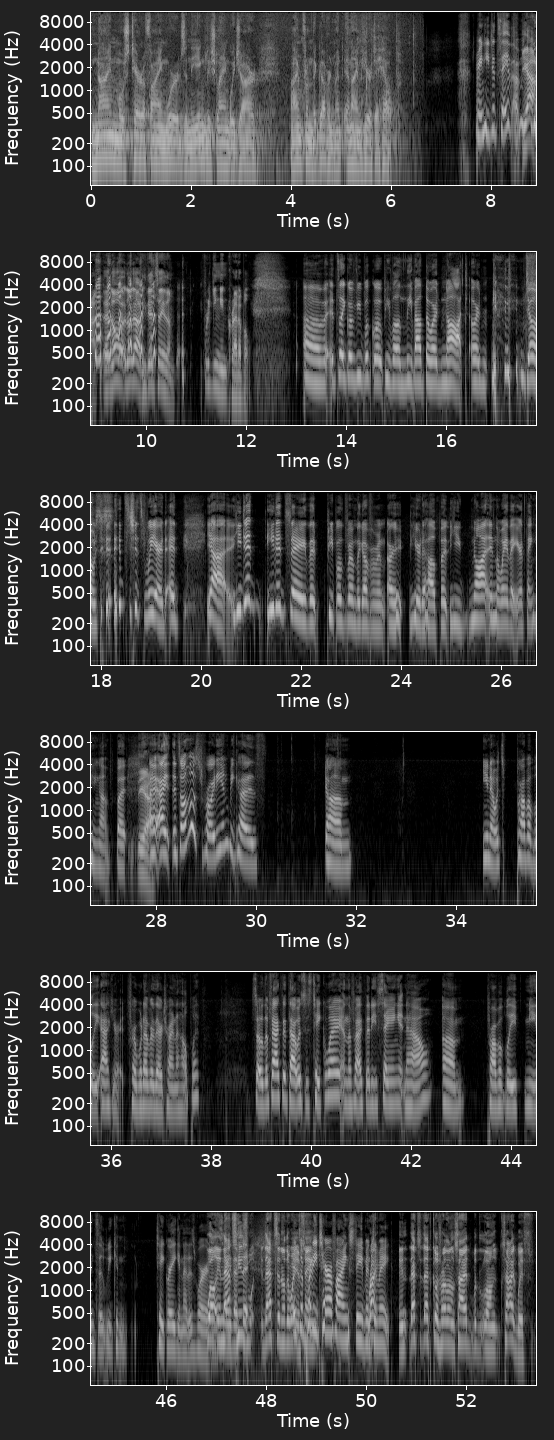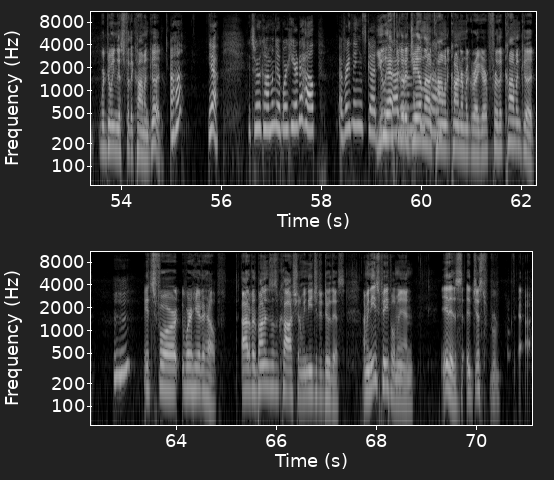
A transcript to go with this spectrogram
Nine most terrifying words in the English language are I'm from the government and I'm here to help. I mean, he did say them. Yeah, no, no doubt. He did say them. Freaking incredible. Um, it's like when people quote people and leave out the word not or don't. It's just weird. And yeah, he did he did say that people from the government are here to help, but he not in the way that you're thinking of. But Yeah. I, I it's almost Freudian because um you know, it's probably accurate for whatever they're trying to help with. So the fact that that was his takeaway and the fact that he's saying it now um probably means that we can take Reagan at his word. Well, and say that's that his. w that's another way it's a saying pretty terrifying statement to make. And that's that goes right alongside with alongside with we're doing this for the common good. Uh huh. Yeah, it's for the common good. We're here to help. Everything's good. You We've have to go to jail now, control. Conor, McGregor, for the common good. Mm-hmm. It's for we're here to help. Out of abundance of caution, we need you to do this. I mean, these people, man, it is it just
